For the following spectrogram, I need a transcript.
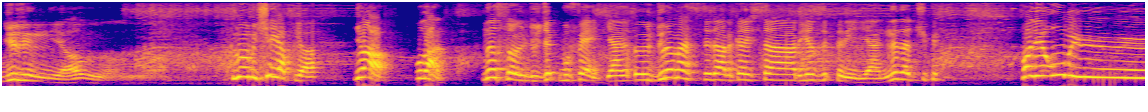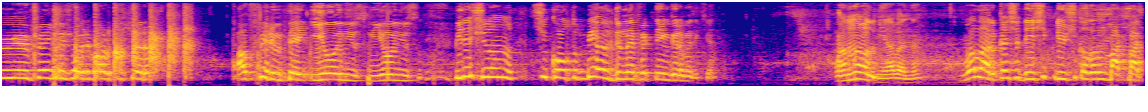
Gülün diye. Allah Allah. Ulan bir şey yap ya. Ya ulan nasıl öldürecek bu Feng? Yani öldüremezse de arkadaşlar yazık da değil yani. Neden? Çünkü Hadi oy Feng'e şöyle bir alkışlarım. Aferin Feng iyi oynuyorsun iyi oynuyorsun. Bir de şunun şu koltuğun bir öldürme efektini göremedik ya. Anlamadım ya benden. Vallahi arkadaşlar değişik değişik adam bak bak.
